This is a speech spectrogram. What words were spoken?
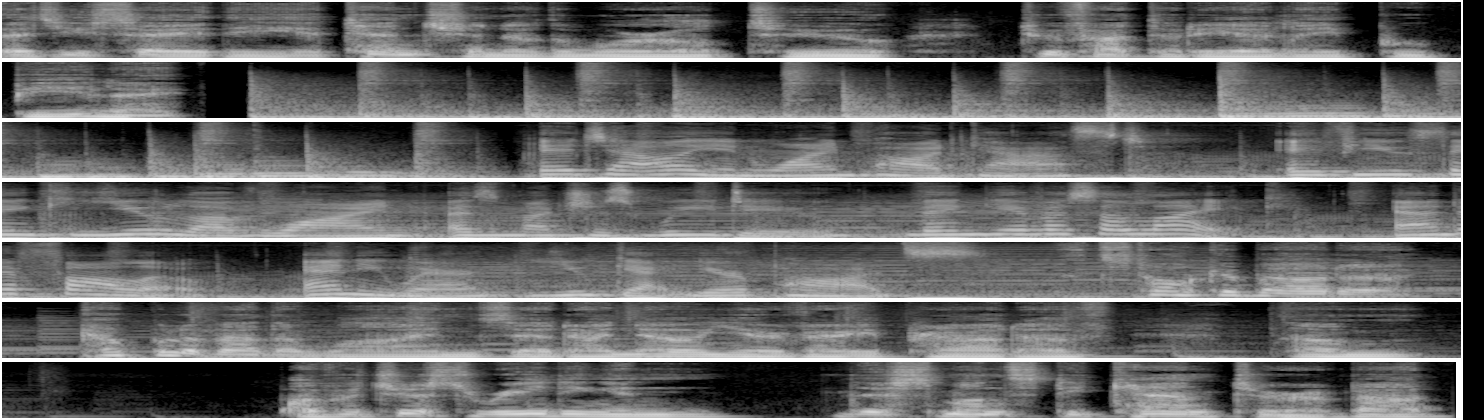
as you say, the attention of the world to, to Fattoria Le Pupille. Italian Wine Podcast. If you think you love wine as much as we do, then give us a like and a follow anywhere you get your pods. Let's talk about a couple of other wines that I know you're very proud of. Um, I was just reading in this month's decanter about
